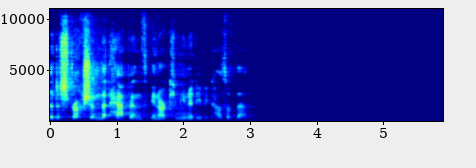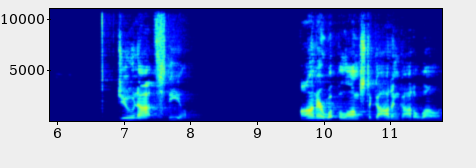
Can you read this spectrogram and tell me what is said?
the destruction that happens in our community because of them. Do not steal. Honor what belongs to God and God alone.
